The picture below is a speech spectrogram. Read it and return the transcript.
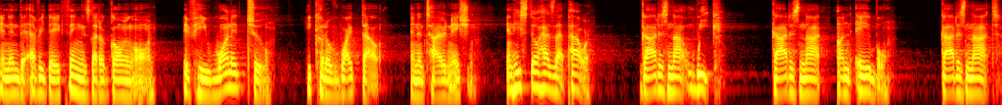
and in the everyday things that are going on. If He wanted to, He could have wiped out an entire nation. And He still has that power. God is not weak, God is not unable, God is not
